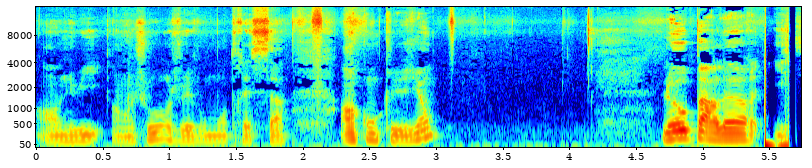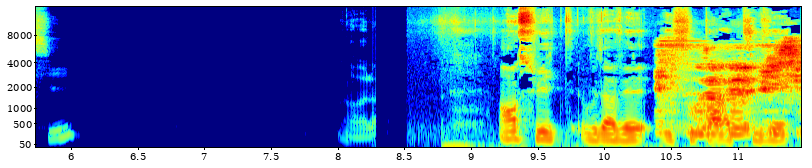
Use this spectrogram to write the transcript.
En nuit, en jour, je vais vous montrer ça en conclusion. Le haut-parleur ici. Voilà. Ensuite, vous avez ici, vous avez ici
